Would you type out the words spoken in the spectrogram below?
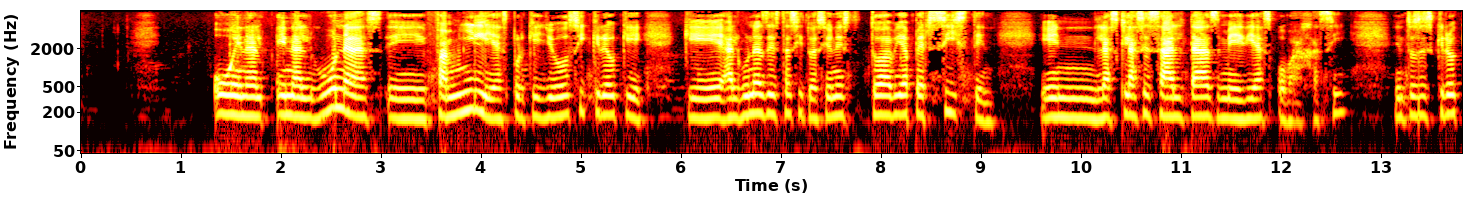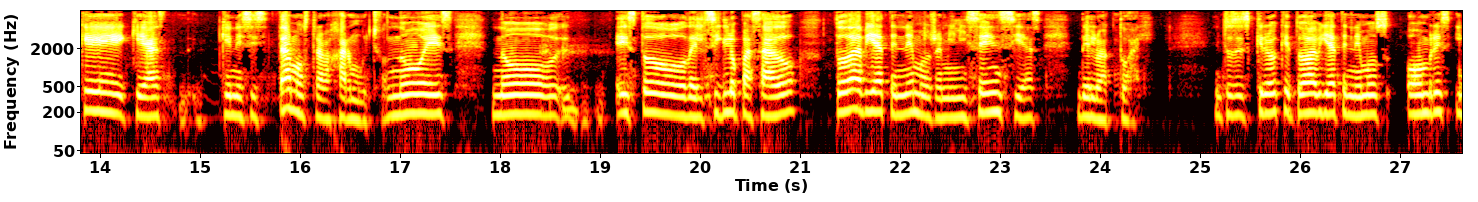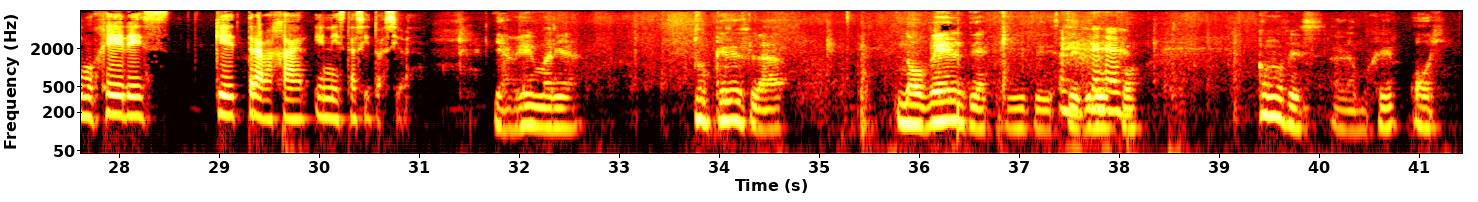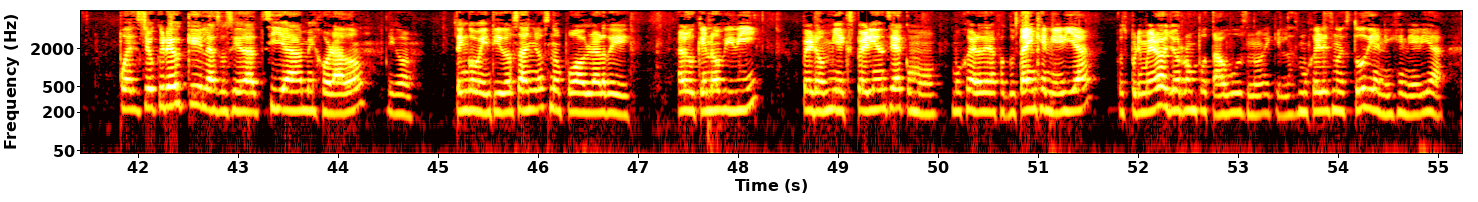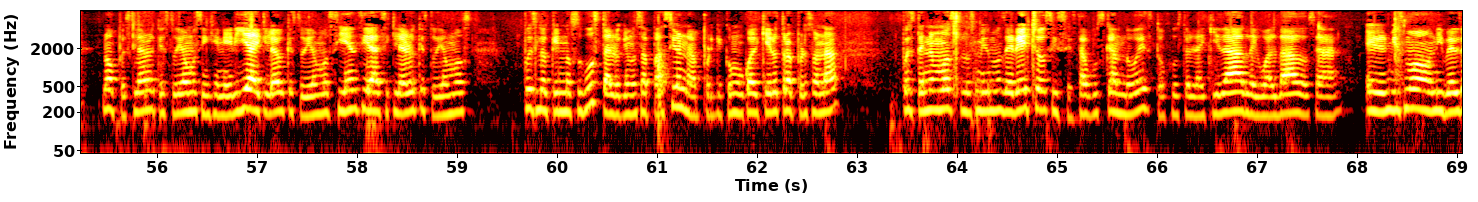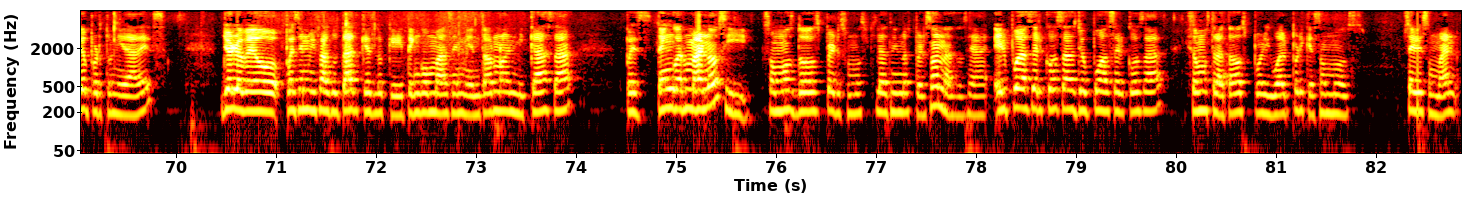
o en, en algunas eh, familias, porque yo sí creo que, que algunas de estas situaciones todavía persisten en las clases altas, medias o bajas, ¿sí? Entonces creo que, que, necesitamos trabajar mucho. No es, no, esto del siglo pasado, todavía tenemos reminiscencias de lo actual. Entonces creo que todavía tenemos hombres y mujeres que trabajar en esta situación. Y a ver, María, tú que eres la novel de aquí, de este grupo, ¿Cómo ves a la mujer hoy? Pues yo creo que la sociedad sí ha mejorado. Digo, tengo 22 años, no puedo hablar de algo que no viví, pero mi experiencia como mujer de la Facultad de Ingeniería, pues primero yo rompo tabús, ¿no? De que las mujeres no estudian ingeniería. No, pues claro que estudiamos ingeniería y claro que estudiamos ciencias y claro que estudiamos pues lo que nos gusta, lo que nos apasiona, porque como cualquier otra persona, pues tenemos los mismos derechos y se está buscando esto, justo la equidad, la igualdad, o sea, el mismo nivel de oportunidades. Yo lo veo pues en mi facultad, que es lo que tengo más en mi entorno, en mi casa, pues tengo hermanos y somos dos, pero somos las mismas personas, o sea, él puede hacer cosas, yo puedo hacer cosas, y somos tratados por igual porque somos seres humanos.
